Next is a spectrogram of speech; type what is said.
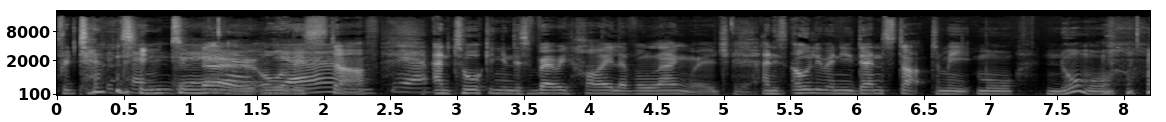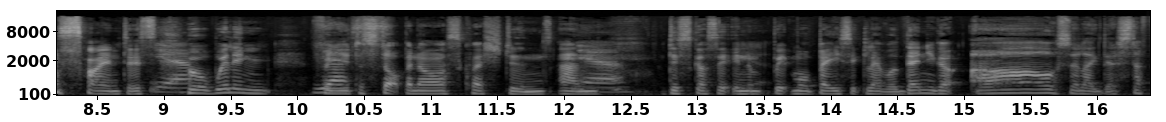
pretending, to know Yeah. all Yeah. this stuff Yeah. and talking in this very high level language. And it's only when you then start to meet more normal scientists Yeah. who are willing for you to stop and ask questions and Yeah. discuss it in a bit more basic level. Then you go, oh, so like there's stuff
